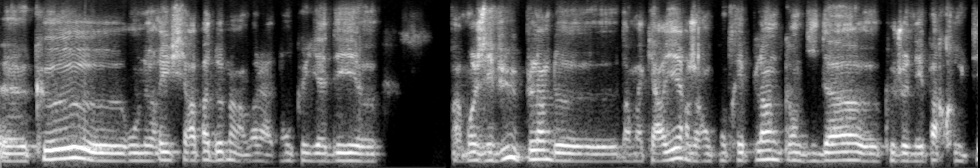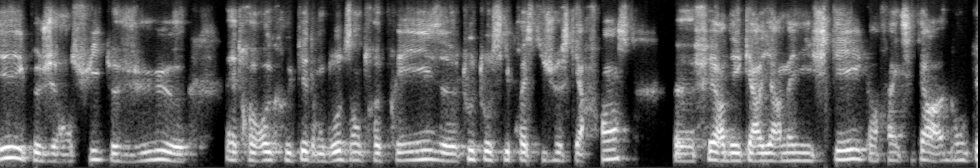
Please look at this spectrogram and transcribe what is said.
euh, que on ne réussira pas demain. Voilà, donc il y a des moi, j'ai vu plein de, dans ma carrière, j'ai rencontré plein de candidats euh, que je n'ai pas recrutés et que j'ai ensuite vu euh, être recrutés dans d'autres entreprises euh, tout aussi prestigieuses qu'Air France, faire des carrières magnifiques, enfin, etc. Donc,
